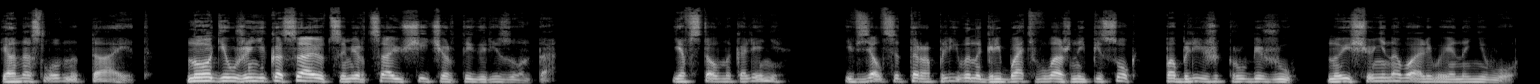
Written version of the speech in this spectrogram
и она словно тает. Ноги уже не касаются мерцающей черты горизонта. Я встал на колени и взялся торопливо нагребать влажный песок поближе к рубежу, но еще не наваливая на него.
